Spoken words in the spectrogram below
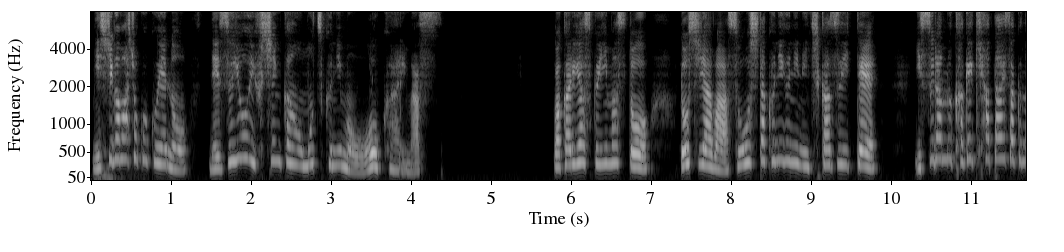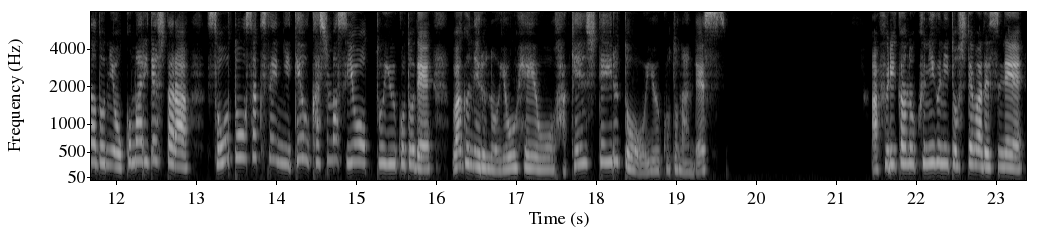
西側諸国への根強い不信感を持つ国も多くあります。わかりやすく言いますと、ロシアはそうした国々に近づいて、イスラム過激派対策などにお困りでしたら、総統作戦に手を貸しますよということで、ワグネルの傭兵を派遣しているということなんです。アフリカの国々としてはですね、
